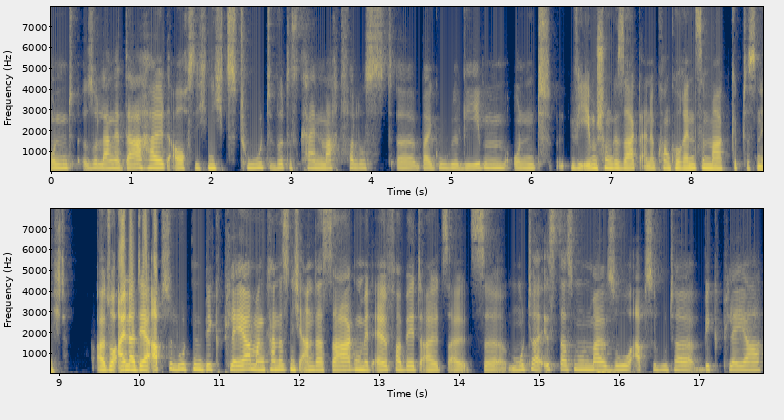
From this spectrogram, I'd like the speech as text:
Und solange da halt auch sich nichts tut, wird es keinen Machtverlust äh, bei Google geben. Und wie eben schon gesagt, eine Konkurrenz im Markt gibt es nicht. Also einer der absoluten Big Player, man kann es nicht anders sagen, mit Alphabet als, als äh, Mutter ist das nun mal so, absoluter Big Player.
